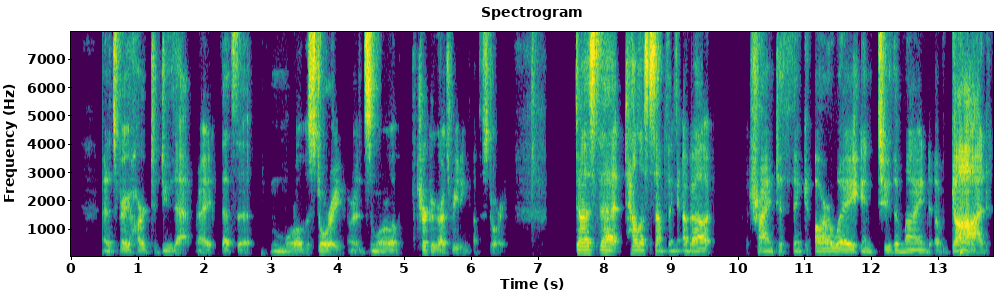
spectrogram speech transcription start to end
and it's very hard to do that, right? That's the moral of the story, or it's the moral of Kierkegaard's reading of the story. Does that tell us something about trying to think our way into the mind of God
